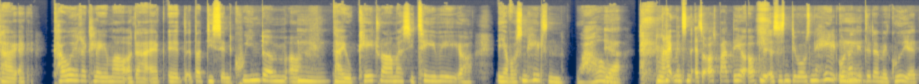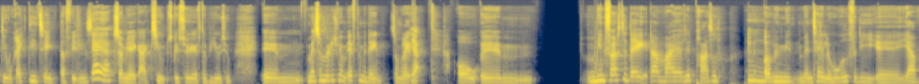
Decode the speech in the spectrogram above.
der er Kawi-reklamer, og der er, øh, der er de sendt Queendom, og mm. Mm. der er jo K-dramas i tv, og jeg var sådan helt sådan, wow. Ja. Nej, men sådan, altså også bare det at opleve, altså sådan, det var jo sådan helt underligt, Mm. det der med, gud ja, det er jo rigtige ting, der findes, Ja, ja. som jeg ikke aktivt skal søge efter på YouTube. Øhm, men så mødtes vi om eftermiddagen, som regel. Ja. Og øhm, min første dag, der var jeg lidt presset, Mm. op i mit mentale hoved, fordi øh, jeg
